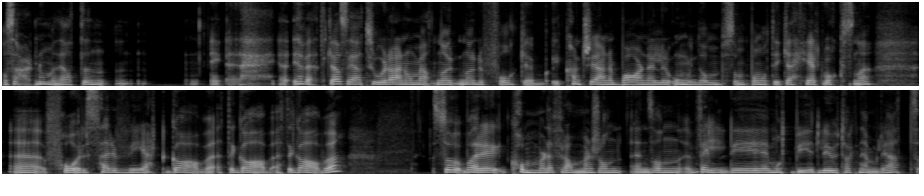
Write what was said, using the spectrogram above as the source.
og så er det noe med det at den, jeg, vet ikke. altså Jeg tror det er noe med at når, når, folk, kanskje gjerne barn eller ungdom som på en måte ikke er helt voksne, eh, får servert gave etter gave etter gave, så bare kommer det fram en sånn, en sånn veldig motbydelig utakknemlighet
